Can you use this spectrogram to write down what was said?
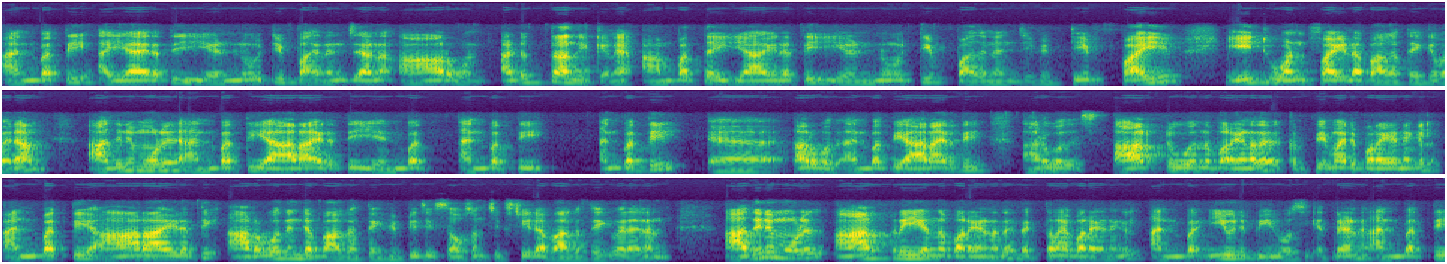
അൻപത്തി അയ്യായിരത്തി എണ്ണൂറ്റി പതിനഞ്ചാണ് ആറ് വൺ അടുത്താ നിൽക്കണേ അമ്പത്തി അയ്യായിരത്തി എണ്ണൂറ്റി പതിനഞ്ച് fifty five eight one five ഭാഗത്തേക്ക് വരാം. അതിന് മുകളിൽ അൻപത്തി ആറായിരത്തി എൺപത് അൻപത്തി അൻപത്തി അറുപത്. അൻപത്തി ആറായിരത്തി അറുപത് ആർ ടു എന്ന് പറയുന്നത് കൃത്യമായിട്ട് പറയുകയാണെങ്കിൽ അൻപത്തി ആറായിരത്തി അറുപതിന്റെ ഭാഗത്തേക്ക് ഫിഫ്റ്റി സിക്സ് തൗസൻഡ് സിക്സ്റ്റിയുടെ ഭാഗത്തേക്ക് വരാനും അതിന് മുകളിൽ ആർ ത്രീ എന്ന് പറയുന്നത് വ്യക്തമായി പറയുകയാണെങ്കിൽ അൻപ ഈ ഒരു പി ഒ സി എത്രയാണ്? അൻപത്തി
